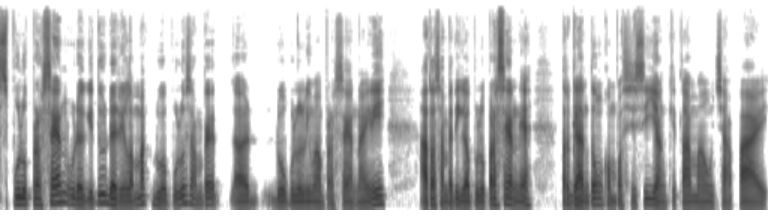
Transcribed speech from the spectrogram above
10% udah gitu dari lemak 20 sampai uh, 25%. Nah, ini atau sampai 30% ya, tergantung komposisi yang kita mau capai.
